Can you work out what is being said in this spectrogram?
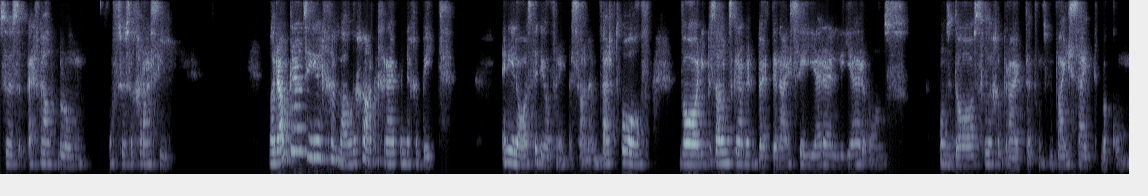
soos 'n veldblom of soos 'n grasie. Maar dan kry ons hierdie geweldige aangrypende gebed in die laaste deel van die Psalm, vers 12 waar die psalmskrywer bid en hy sê Here leer ons ons dae so gebruik dat ons wysheid bekom.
